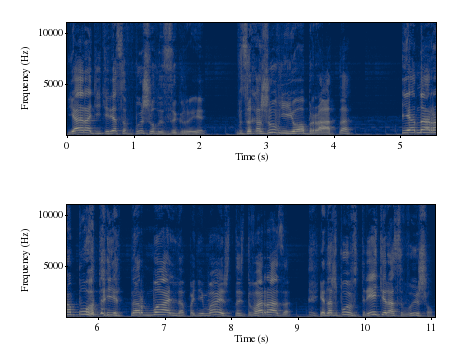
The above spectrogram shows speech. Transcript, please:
Я ради интереса вышел из игры, захожу в нее обратно, и она работает нормально, понимаешь? То есть два раза. Я даже помню, в третий раз вышел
